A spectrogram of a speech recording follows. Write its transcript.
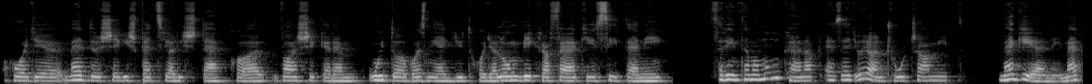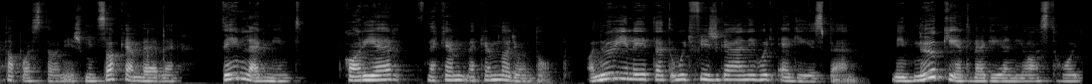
hogy meddőségi specialistákkal van sikerem úgy dolgozni együtt, hogy a lombikra felkészíteni. Szerintem a munkának ez egy olyan csúcsa, amit megélni, megtapasztalni, és mint szakembernek, tényleg, mint karrier, nekem, nekem nagyon top. A női létet úgy vizsgálni, hogy egészben. Mint nőként megélni azt, hogy,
